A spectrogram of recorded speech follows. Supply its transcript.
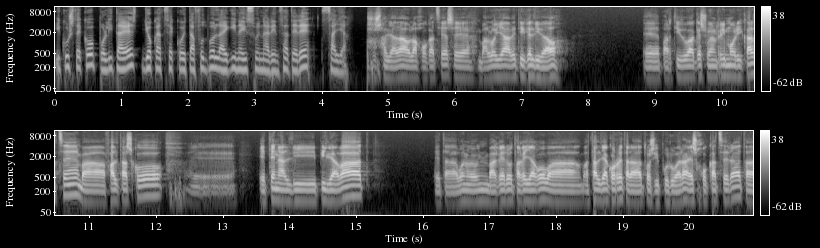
Ikusteko polita ez jokatzeko eta futbola egin nahi zuenaren zatere zaila. Oso zaila da, hola jokatzea, ze baloia beti geldi da, e, partiduak ez zuen rimorik hartzen, ba, faltasko, e, etenaldi pila bat, eta, bueno, ba, gero eta gehiago, ba, ba taldeak horretara atosi puruara, ez jokatzera, eta,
